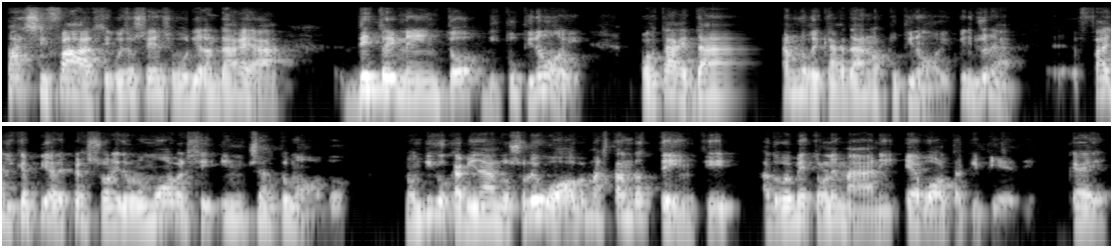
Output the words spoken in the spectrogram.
passi falsi in questo senso vuol dire andare a detrimento di tutti noi, portare danno, recare danno a tutti noi. Quindi bisogna eh, fargli capire alle persone che devono muoversi in un certo modo. Non dico camminando sulle uova, ma stando attenti a dove mettono le mani e a volte anche i piedi. Ok?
